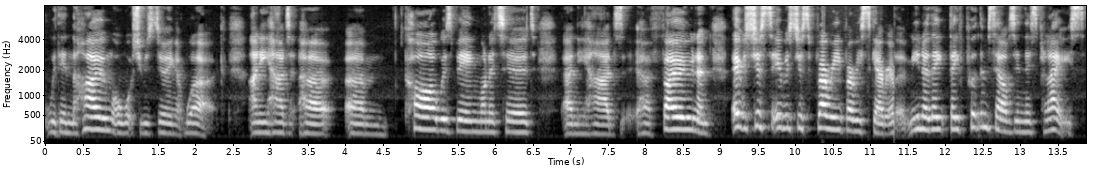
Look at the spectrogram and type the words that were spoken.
within the home or what she was doing at work. And he had her um, car was being monitored and he had her phone and it was just it was just very very scary. You know they they've put themselves in this place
